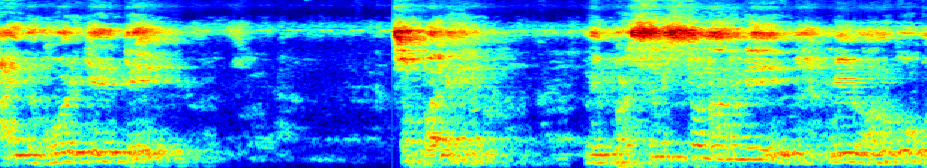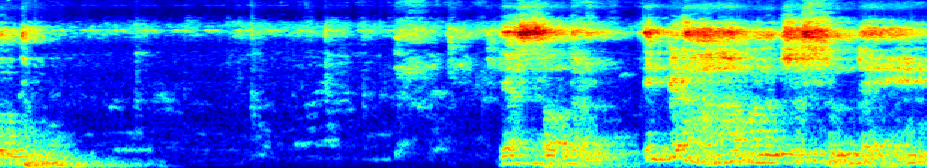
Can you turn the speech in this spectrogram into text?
ఆయన కోరిక ఏంటి? చెప్పాలి. నేను ప్రశ్నిస్తున్నానని మీరు అనుకోవద్దు. ఎస్ స్తోత్రం ఇక్కడ మనం చూస్తుంటే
